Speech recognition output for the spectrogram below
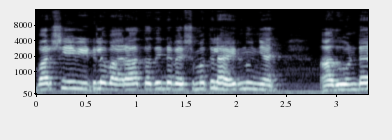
വർഷയെ വീട്ടിൽ വരാത്തതിന്റെ വിഷമത്തിലായിരുന്നു ഞാൻ. അതുകൊണ്ട്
